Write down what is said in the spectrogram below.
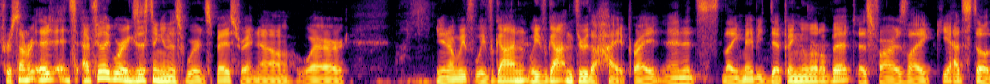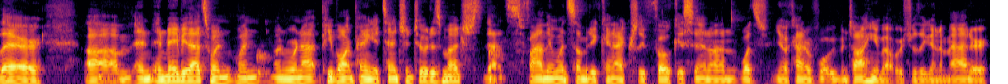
for some reason, it's I feel like we're existing in this weird space right now where you know we've we've gone we've gotten through the hype right and it's like maybe dipping a little bit as far as like yeah it's still there um, and and maybe that's when when when we're not people aren't paying attention to it as much. That's finally when somebody can actually focus in on what's you know kind of what we've been talking about, what's really going to matter.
